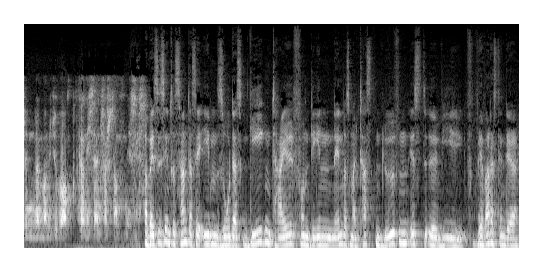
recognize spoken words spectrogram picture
wenn, wenn man mit überhaupt gar nicht einverstanden ist. Aber es ist interessant, dass er eben so das Gegenteil von den, nennen wir es mal, Tastenlöwen ist, äh, wie, wer war das denn, der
